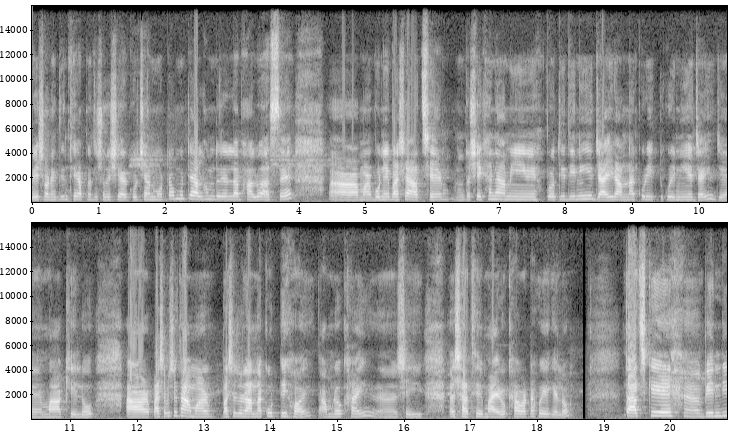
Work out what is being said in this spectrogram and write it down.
বেশ অনেক দিন থেকে আপনাদের সঙ্গে শেয়ার করছি আর মোটামুটি আলহামদুলিল্লাহ ভালো আছে। আমার বোনের বাসা আছে। তো সেখানে আমি প্রতিদিনই যাই, রান্না করি, একটু করে নিয়ে যাই, যে মা খেলো। আর পাশাপাশি তো আমার বাসায় জন্য রান্না করতেই হয়, তা আমরাও খাই। সেই সাথে মায়েরও খাওয়াটা হয়ে গেল। তো আজকে ভেন্ডি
